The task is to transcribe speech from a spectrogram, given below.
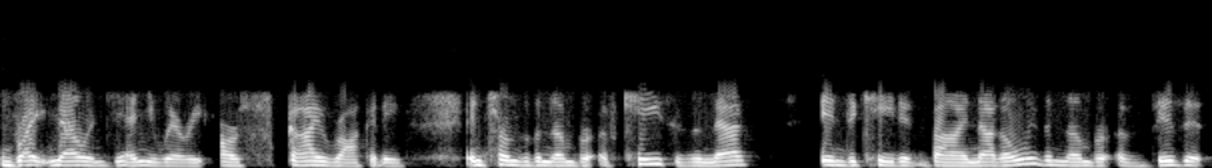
right now in January are skyrocketing in terms of the number of cases. And that's indicated by not only the number of visits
